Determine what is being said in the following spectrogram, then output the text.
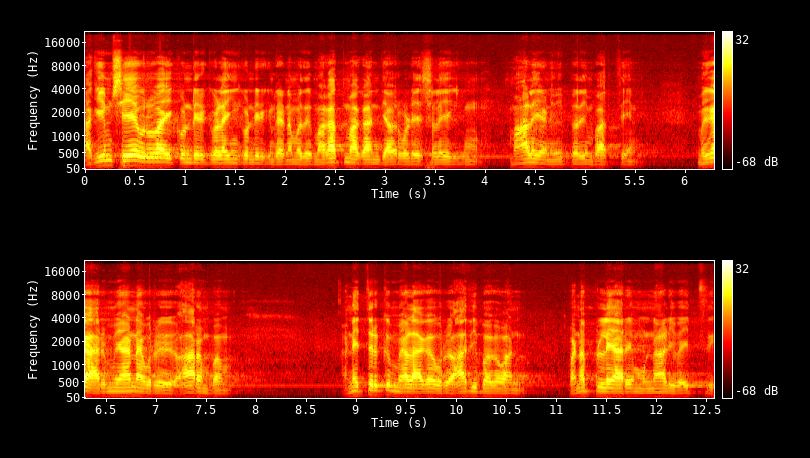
அகிம்சையே உருவாகி கொண்டிருக்க விளங்கி கொண்டிருக்கின்ற நமது மகாத்மா காந்தி அவர்களுடைய சிலையும் மாலை அணிவிப்பதையும் பார்த்தேன். மிக அருமையான ஒரு ஆரம்பம். அனைத்திற்கும் மேலாக ஒரு ஆதி பகவான் வனப்பிள்ளையாரை முன்னாடி வைத்து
